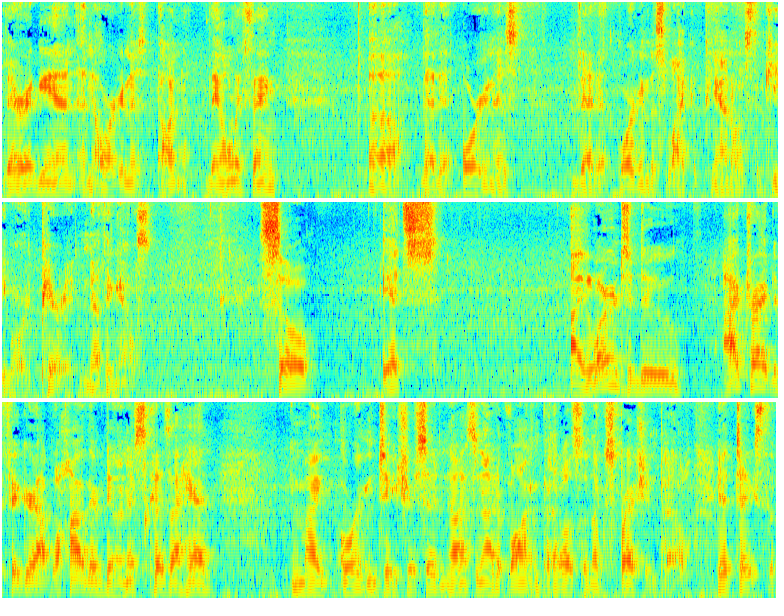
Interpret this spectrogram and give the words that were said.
there again, an organist. On the only thing uh, that an organist that an organist like a piano is the keyboard. Period. Nothing else. So it's I learned to do. I tried to figure out well how they're doing this because I had my organ teacher said no, it's not a volume pedal; it's an expression pedal. It takes the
